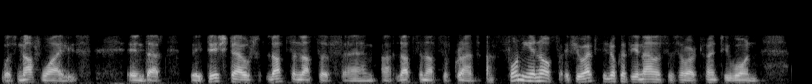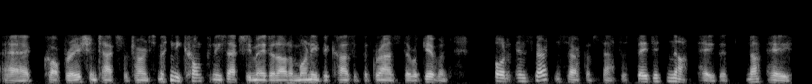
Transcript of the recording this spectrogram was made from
was not wise in that they dished out lots and lots of um, uh, lots and lots of grants. And funny enough, if you actually look at the analysis of our 21 uh, corporation tax returns, many companies actually made a lot of money because of the grants they were given. But in certain circumstances, they did not pay the, not pay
